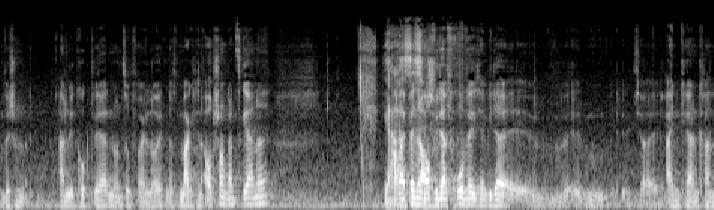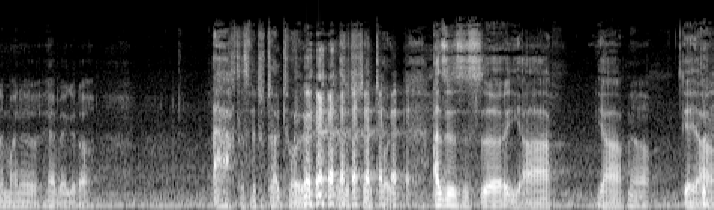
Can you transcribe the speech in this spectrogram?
ein bisschen angeguckt werden und so von den Leuten. Das mag ich dann auch schon ganz gerne. Ja Aber ich bin dann ja auch wieder froh, wenn ich dann wieder äh, tja, einkehren kann in meine Herberge da. Ach, das wird total toll. Das wird total toll. Also es ist, äh, ja, ja, Ja. ja, ja.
